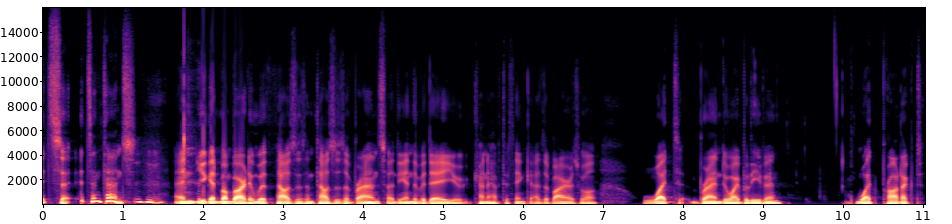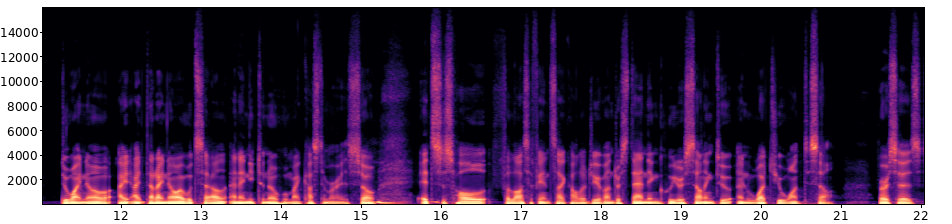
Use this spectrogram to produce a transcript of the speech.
it's uh, it's intense, and you get bombarded with thousands and thousands of brands. So at the end of the day, you kind of have to think as a buyer as well. What brand do I believe in? what product do I know I, I that I know I would sell and I need to know who my customer is. So mm-hmm. it's this whole philosophy and psychology of understanding who you're selling to and what you want to sell versus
